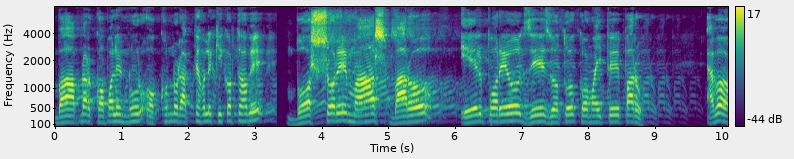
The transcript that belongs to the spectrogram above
বা আপনার কপালে নূর অক্ষুণ্ণ রাখতে হলে কি করতে হবে? বৎসরে মাস বারো, এর পরেও যে যত কমাইতে পারো। এবং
